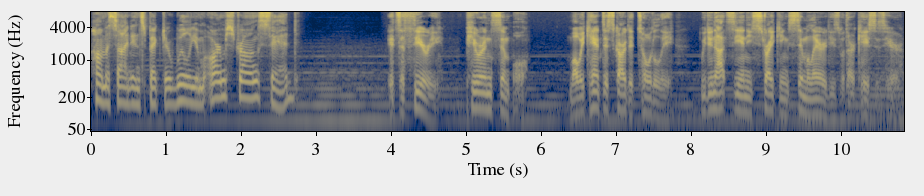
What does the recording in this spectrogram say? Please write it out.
Homicide Inspector William Armstrong said, It's a theory, pure and simple. While we can't discard it totally, we do not see any striking similarities with our cases here.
